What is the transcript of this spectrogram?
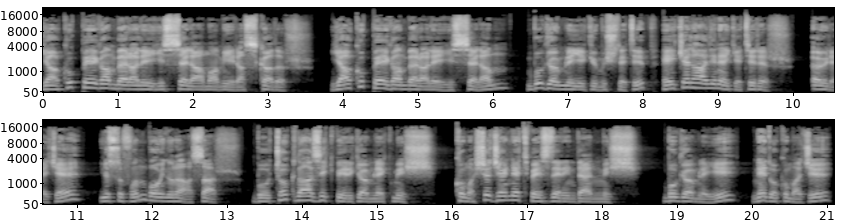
Yakup peygamber aleyhisselama miras kalır. Yakup peygamber aleyhisselam bu gömleği gümüşletip heykel haline getirir. Öylece Yusuf'un boynuna asar. Bu çok nazik bir gömlekmiş. Kumaşı cennet bezlerindenmiş. Bu gömleği ne dokumacı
